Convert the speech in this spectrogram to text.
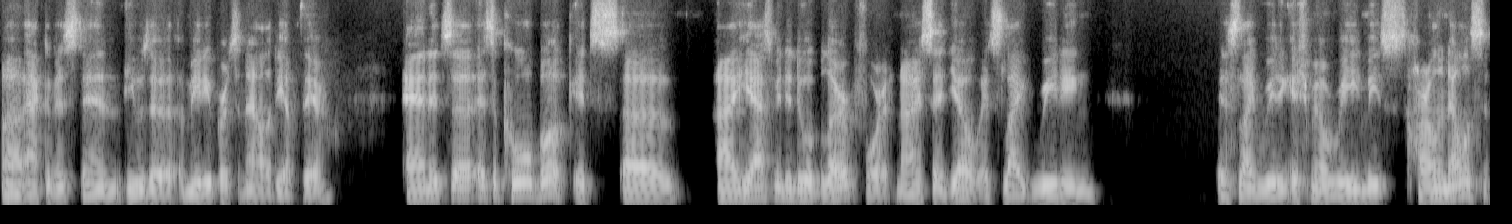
uh, activist, and he was a, a media personality up there and it's a it's a cool book. It's uh, I he asked me to do a blurb for it, and I said, "Yo, it's like reading, it's like reading Ishmael Reed meets Harlan Ellison,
